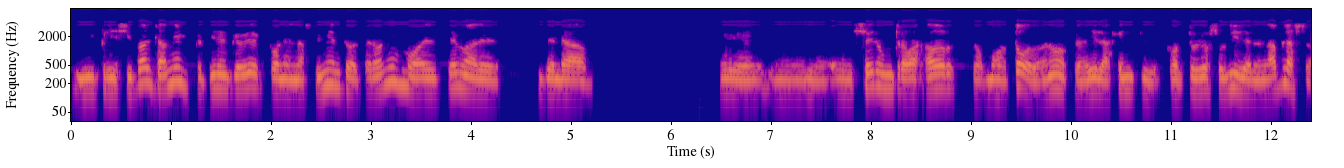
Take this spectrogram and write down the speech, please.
y principal también que tiene que ver con el nacimiento del peronismo el tema de, de la eh, eh, ser un trabajador como todo, ¿no? Que ahí la gente construyó su líder en la plaza.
